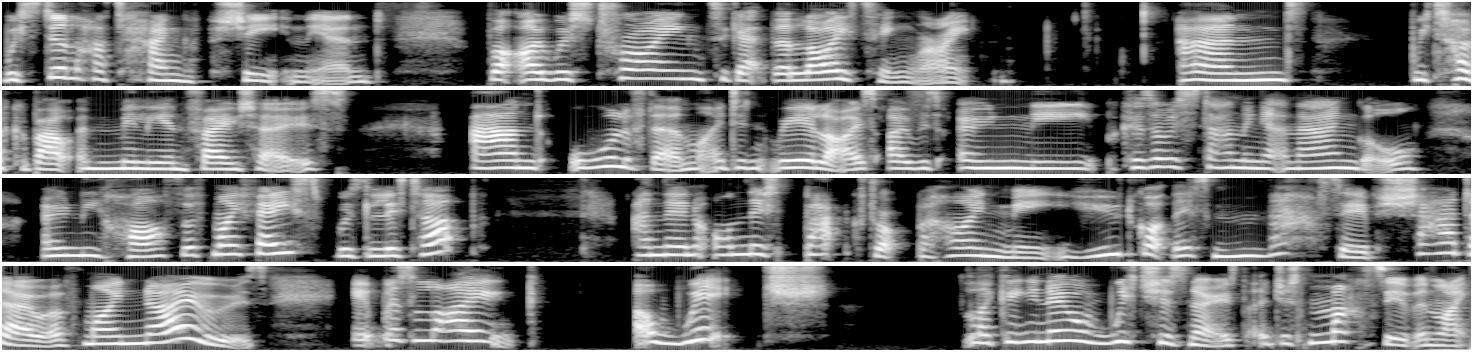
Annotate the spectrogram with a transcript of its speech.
We still had to hang up a sheet in the end, but I was trying to get the lighting right. And we took about a million photos. And all of them, I didn't realise I was only, because I was standing at an angle, only half of my face was lit up. And then on this backdrop behind me, you'd got this massive shadow of my nose. It was like a witch. Like, a, you know, a witch's nose that are just massive and like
